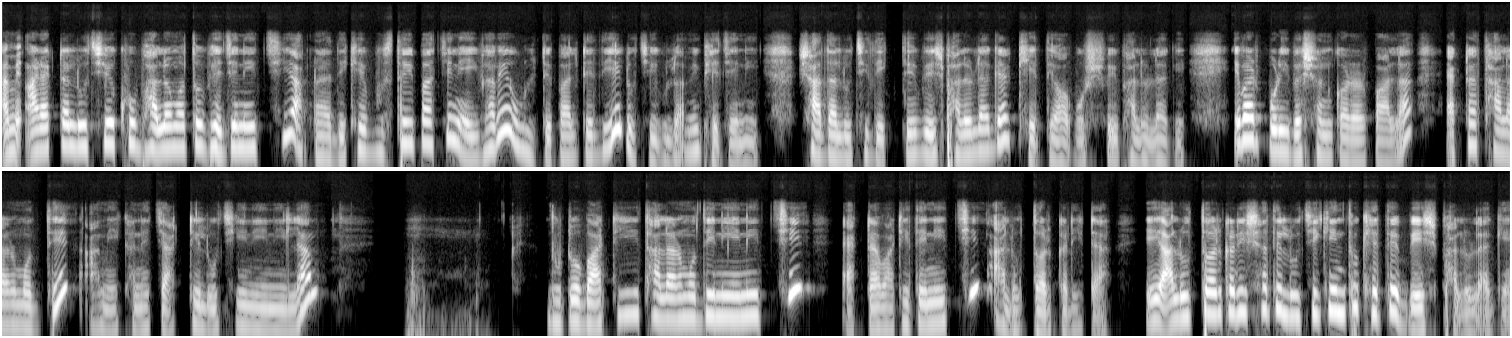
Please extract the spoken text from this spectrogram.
আমি আরেকটা লুচিও খুব ভালো মতো ভেজে নিচ্ছি। আপনারা দেখে বুঝতেই পারছেন, এইভাবে উল্টে পাল্টে দিয়ে লুচিগুলো আমি ভেজে নিই। সাদা লুচি দেখতেও বেশ ভালো লাগে আর খেতে অবশ্যই ভালো লাগে। এবার পরিবেশন করার পালা। একটা থালার মধ্যে আমি এখানে চারটে লুচি নিয়ে নিলাম। দুটো বাটি থালার মধ্যে নিয়ে নিচ্ছি, একটা বাটিতে নিচ্ছি আলুর তরকারিটা। এই আলুর তরকারির সাথে লুচি কিন্তু খেতে বেশ ভালো লাগে।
